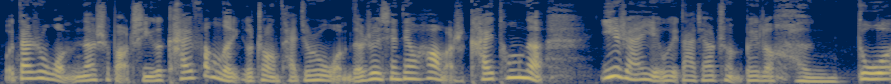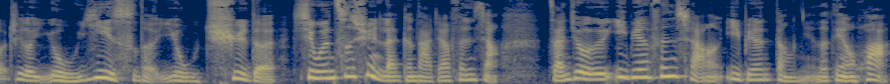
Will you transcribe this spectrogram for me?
我但是我们呢是保持一个开放的一个状态，就是我们的热线电话号码是开通的，依然也为大家准备了很多这个有意思的、有趣的新闻资讯来跟大家分享。咱就一边分享一边等您的电话。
